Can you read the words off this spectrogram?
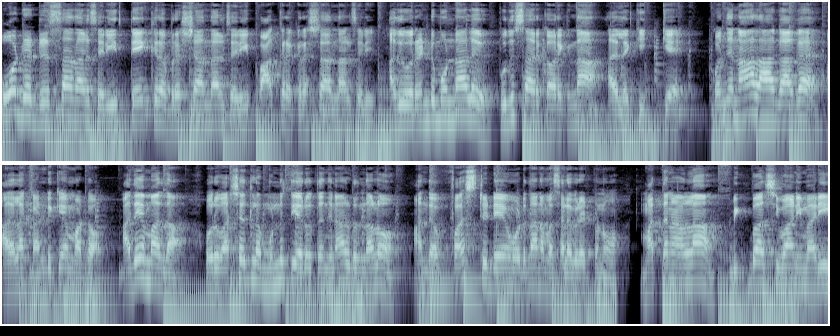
போடுற ட்ரெஸ்ஸாக இருந்தாலும் சரி தேய்க்கிற ப்ரஷ்ஷாக இருந்தாலும் சரி பார்க்குற க்ரஷ்ஷாக இருந்தாலும் சரி அது ஒரு ரெண்டு மூணு நாள் புதுசாக இருக்க வரைக்கும் தான் அதில் கிக்கே கொஞ்ச நாள் ஆக ஆக அதெல்லாம் கண்டுக்கவே மாட்டோம். அதே மாதிரி தான் ஒரு வருஷத்தில் முந்நூற்றி அறுபத்தஞ்சு நாள் இருந்தாலும் அந்த ஃபர்ஸ்ட் டே மட்டும் தான் நம்ம செலிப்ரேட் பண்ணுவோம். மற்ற நாள்லாம் பிக் பாஸ் சிவானி மாதிரி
